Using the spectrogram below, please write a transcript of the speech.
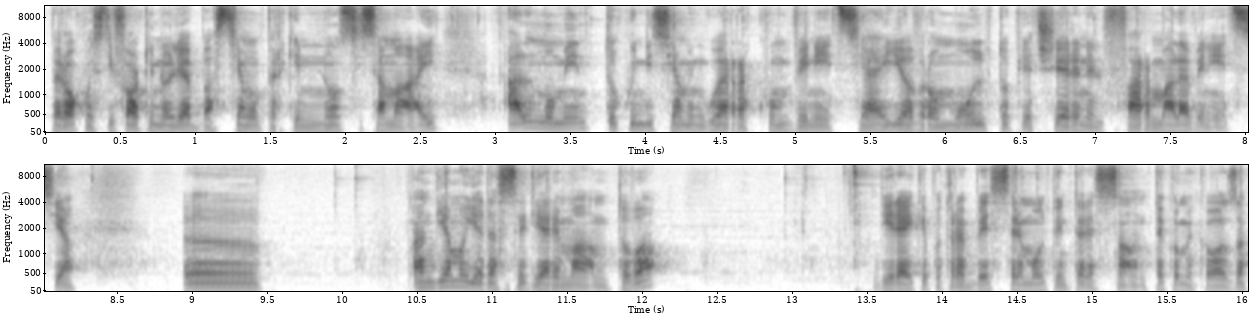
però questi forti non li abbassiamo perché non si sa mai. Al momento quindi siamo in guerra con Venezia e io avrò molto piacere nel far male a Venezia. Uh, andiamogli ad assediare Mantova. Direi che potrebbe essere molto interessante come cosa.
